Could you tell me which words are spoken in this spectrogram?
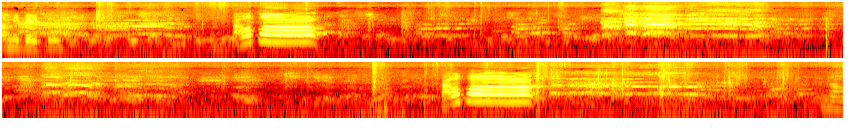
pamigay ko. Tao po! Tao po! Yan.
